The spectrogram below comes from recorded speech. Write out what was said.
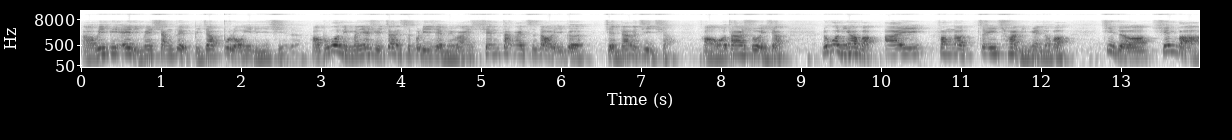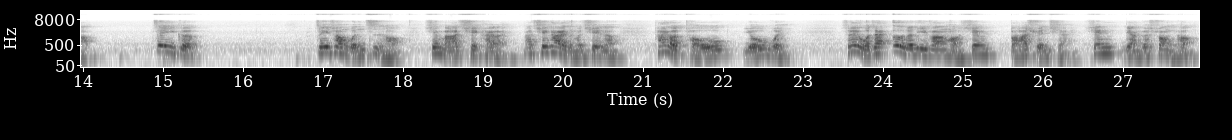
啊，VBA 里面相对比较不容易理解的，好，不过你们也许暂时不理解没关系，先大概知道一个简单的技巧，好，我大概说一下，如果你要把 i 放到这一串里面的话，记得哦，先把这一个这一串文字哈，先把它切开来，那切开来怎么切呢？它有头有尾，所以我在二的地方哈，先把它选起来，先两个双引号。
